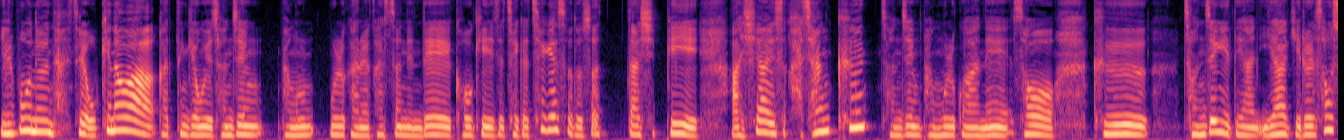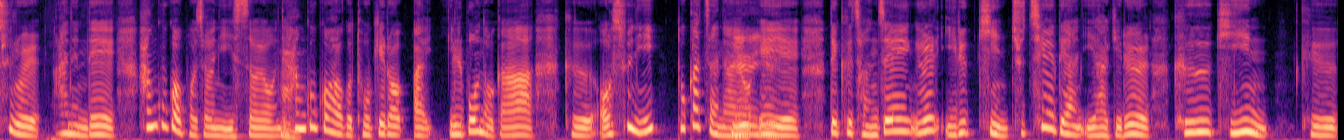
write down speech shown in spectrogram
일본은 제가 오키나와 같은 경우에 전쟁 박물관을 갔었는데 거기에 이제 제가 책에서도 썼다시피 아시아에서 가장 큰 전쟁 박물관에서 그 전쟁에 대한 이야기를 서술을 하는데 한국어 버전이 있어요. 근데 음. 한국어하고 독일어, 아, 일본어가 그 어순이 똑같잖아요. 예, 예. 예, 예. 근데 그 전쟁을 일으킨 주체에 대한 이야기를 그 긴그 그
